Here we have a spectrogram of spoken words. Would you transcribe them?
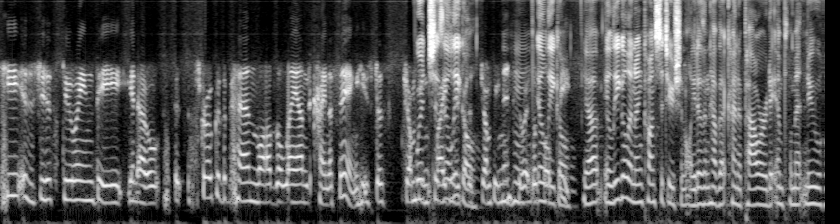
he is just doing the, you know, stroke of the pen, law of the land kind of thing. He's just jumping, which is illegal, jumping into mm-hmm. it. illegal, yeah, illegal and unconstitutional. He doesn't have that kind of power to implement new,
